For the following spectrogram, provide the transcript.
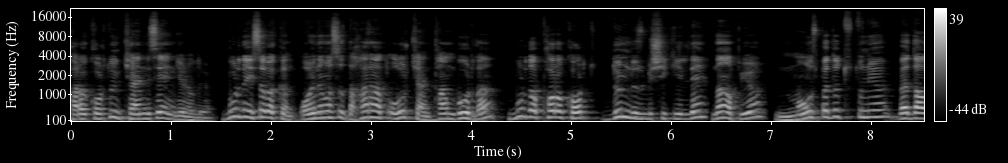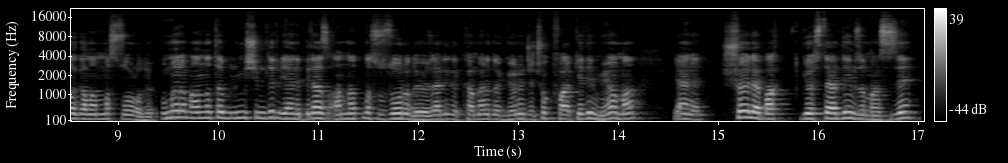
Parakortun kendisi engel oluyor. Burada ise bakın oynaması daha rahat olurken tam burada. Burada parakort dümdüz bir şekilde ne yapıyor? Mousepad'e tutunuyor ve dalgalanması zor oluyor. Umarım anlatabilmişimdir. Yani biraz anlatması zor oluyor. Özellikle kamerada görünce çok fark edilmiyor ama yani şöyle bak gösterdiğim zaman size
